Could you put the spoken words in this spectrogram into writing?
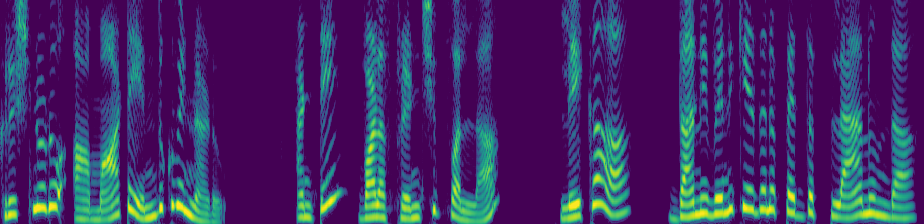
కృష్ణుడు ఆ మాట ఎందుకు విన్నాడు? అంటే వాళ్ళ ఫ్రెండ్షిప్ వల్ల? లేక దాని వెనుకేదైనా పెద్ద ప్లాన్ ఉందా?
